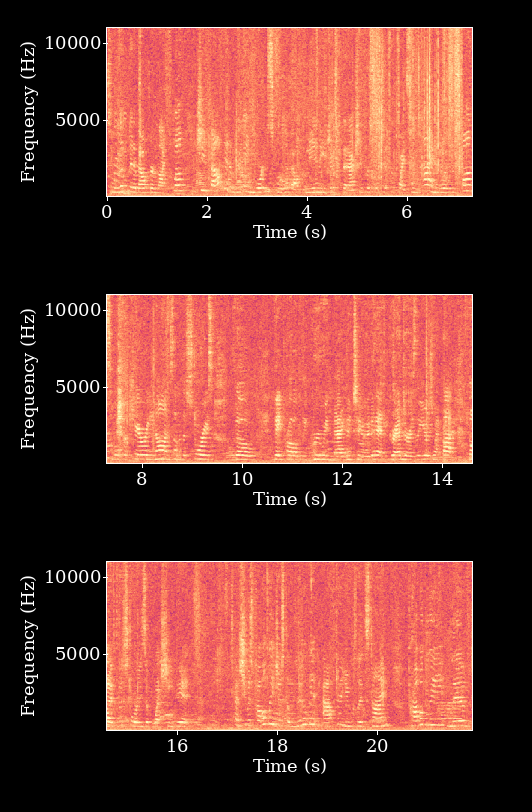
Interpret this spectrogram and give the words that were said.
So a little bit about her life. Well, she founded a really important school of alchemy in Egypt that actually persisted for quite some time and was responsible for carrying on some of the stories, though they probably grew in magnitude and grandeur as the years went by, but the stories of what she did. And she was probably just a little bit after Euclid's time, probably lived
